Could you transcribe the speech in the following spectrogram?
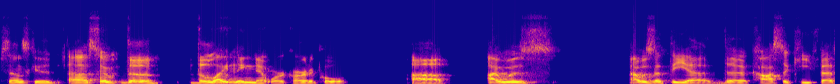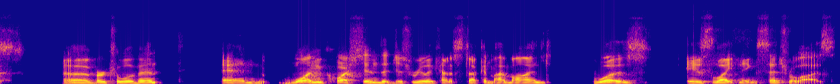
sounds good. Uh, so the the Lightning Network article, uh, I was I was at the uh, the Casa Keyfest uh, virtual event, and one question that just really kind of stuck in my mind was, "Is Lightning centralized?"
